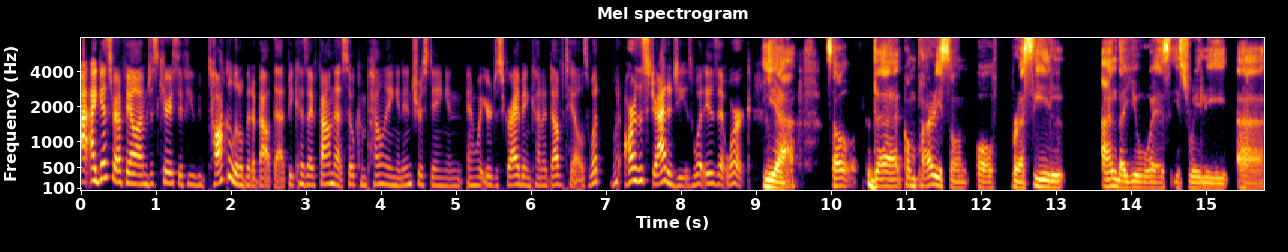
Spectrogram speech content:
I, I guess Rafael, I'm just curious if you talk a little bit about that because I found that so compelling and interesting, and and what you're describing kind of dovetails. What what are the strategies? What is at work? Yeah. So the comparison of Brazil and the US is really uh,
